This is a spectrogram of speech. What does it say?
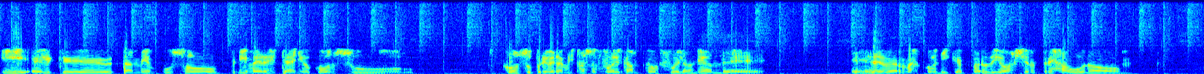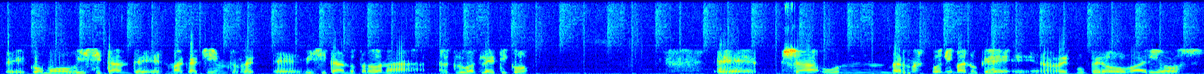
Y el que también puso primero este año con su con su primer amistoso fue el campeón, fue la Unión de, de Bernasconi que perdió ayer 3 a 1 como visitante en Macachín, visitando, perdón, al Club Atlético. ya un Bernasconi Manu que recuperó varios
